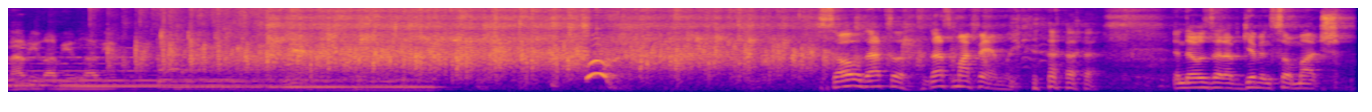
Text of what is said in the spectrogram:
Love you, love you, love you. So that's a that's my family, and those that have given so much.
